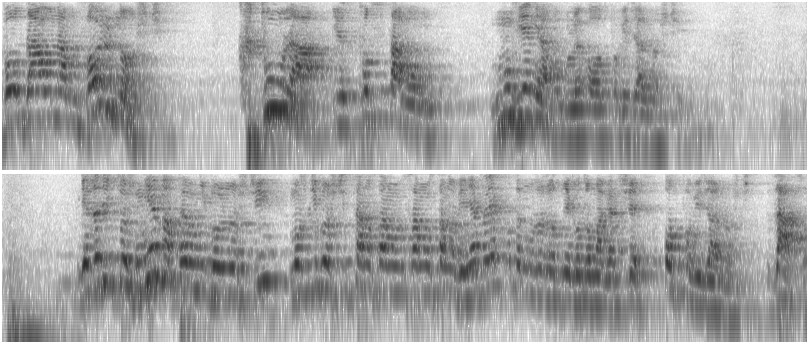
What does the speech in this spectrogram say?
bo dał nam wolność, która jest podstawą mówienia w ogóle o odpowiedzialności. Jeżeli ktoś nie ma pełni wolności, możliwości stanu, sam, samostanowienia, to jak potem możesz od niego domagać się odpowiedzialności? Za co?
